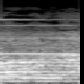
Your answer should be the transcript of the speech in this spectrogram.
Amen.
